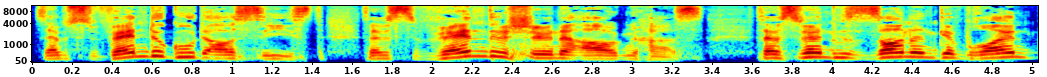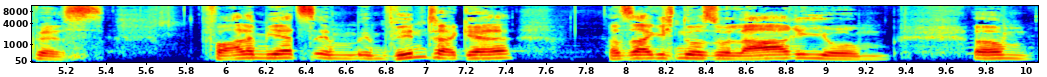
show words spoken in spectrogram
selbst wenn du gut aussiehst, selbst wenn du schöne Augen hast, selbst wenn du sonnengebräunt bist, vor allem jetzt im, im Winter, gell, dann sage ich nur Solarium. Ähm,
